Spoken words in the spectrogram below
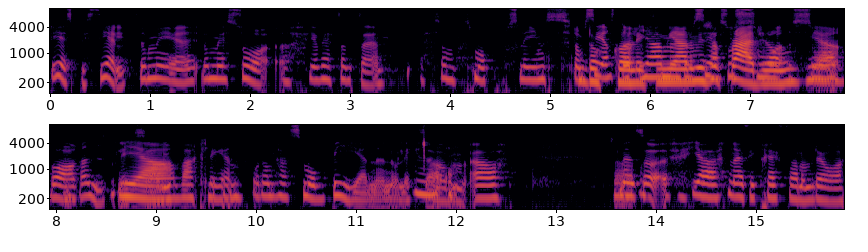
det är speciellt. De är, de är så, eh, jag vet inte, som små porslins. De ser, Dockor liksom, ja, de de ser så fragile, Så, ja. sårbara ut liksom. Ja, verkligen. Och de här små benen och liksom, ja. Så. Men så, ja, när jag fick träffa honom då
